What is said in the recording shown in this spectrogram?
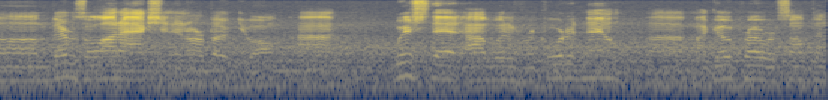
Um, there was a lot of action in our boat, you all. I wish that I would have recorded now, uh, my GoPro or something.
